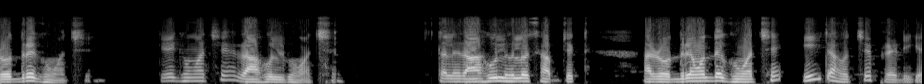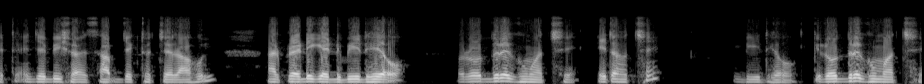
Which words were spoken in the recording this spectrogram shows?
রৌদ্রে ঘুমাচ্ছে। কে ঘুমাচ্ছে? রাহুল ঘুমাচ্ছে। তাহলে রাহুল হলো সাবজেক্ট আর রৌদ্রের মধ্যে ঘুমাচ্ছে, এইটা হচ্ছে প্রেডিকেট যে বিষয় সাবজেক্ট হচ্ছে রাহুল আর প্রেডিকেট বিধেয়। রৌদ্রে ঘুমাচ্ছে, এটা হচ্ছে বিধেয়। রৌদ্রে ঘুমাচ্ছে,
